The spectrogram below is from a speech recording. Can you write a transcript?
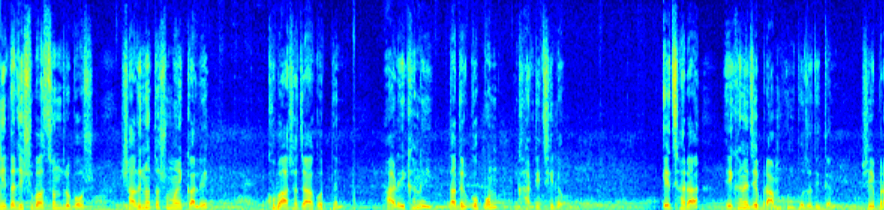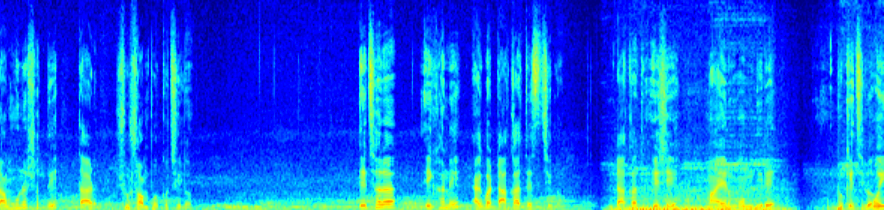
নেতাজি সুভাষচন্দ্র বোস স্বাধীনতা সময়কালে খুব আসা যাওয়া করতেন আর এখানেই তাদের গোপন ঘাঁটি ছিল। এছাড়া এখানে যে ব্রাহ্মণ পুজো দিতেন সেই ব্রাহ্মণের সাথে তার সুসম্পর্ক ছিল। এছাড়া এখানে একবার ডাকাত এসেছিল। ডাকাত এসে মায়ের মন্দিরে ঢুকেছিল ওই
